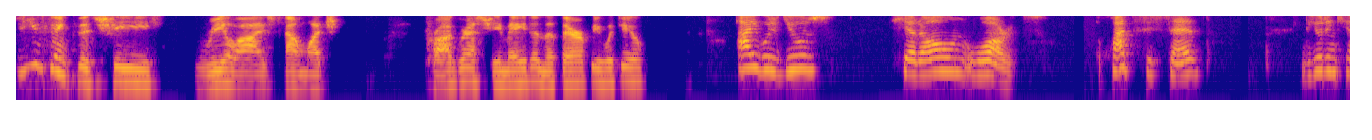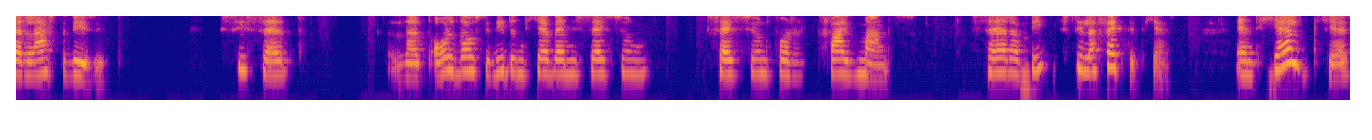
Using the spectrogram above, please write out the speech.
Do you think that she realized how much progress she made in the therapy with you? I will use her own words, what she said during her last visit she said that although she didn't have any session session for five months, therapy mm-hmm. still affected her and helped her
